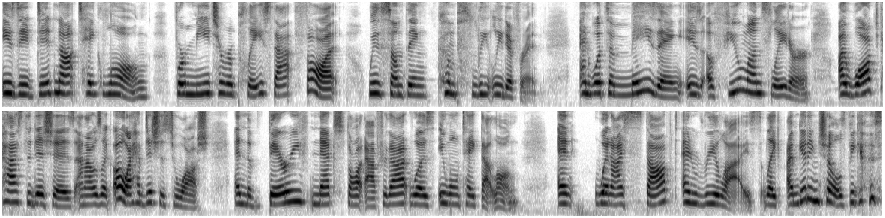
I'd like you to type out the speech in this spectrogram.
is it did not take long for me to replace that thought with something completely different. And what's amazing is a few months later, I walked past the dishes and I was like, oh, I have dishes to wash. And the very next thought after that was, it won't take that long. And when I stopped and realized, like, I'm getting chills because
